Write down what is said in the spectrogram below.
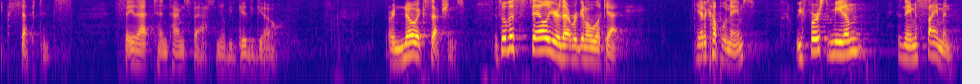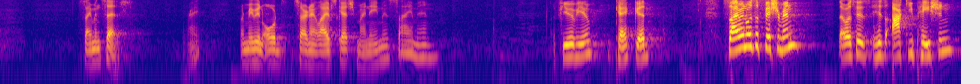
acceptance. Say that 10 times fast, and you'll be good to go. There are no exceptions. And so, this failure that we're going to look at, he had a couple names. We first meet him, his name is Simon. Simon says? Or maybe an old Saturday Night Live sketch. My name is Simon. A few of you? Okay, good. Simon was a fisherman. That was his, his occupation.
